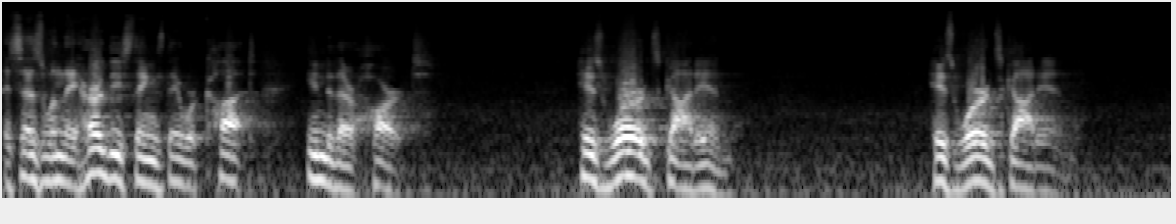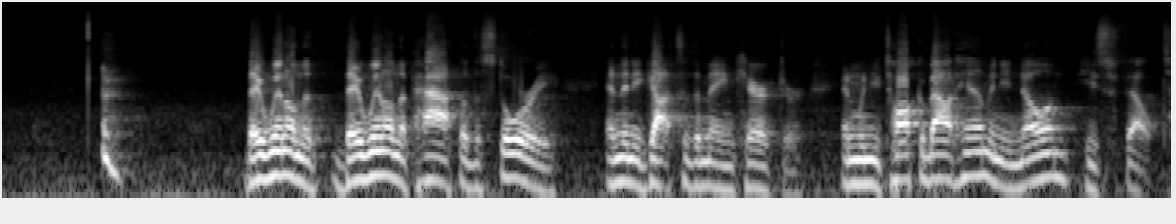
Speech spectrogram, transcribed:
It says, when they heard these things, they were cut into their heart. His words got in. His words got in. They went on the, they went on the path of the story, and then he got to the main character. And when you talk about him and you know him, he's felt.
